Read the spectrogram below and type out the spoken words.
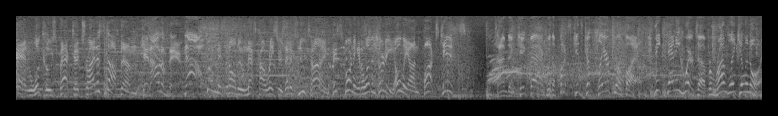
And look who's back to try to stop them. Get out of there, now! Don't miss an all-new NASCAR Racers at its new time. This morning at 11.30, only on Fox Kids. Time to kick back with a Fox Kids Cup player profile. Meet Danny Huerta from Round Lake, Illinois.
